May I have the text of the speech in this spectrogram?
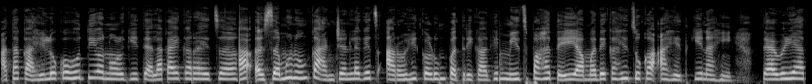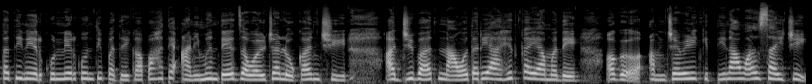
आता काही लोक होती अनोळखी त्याला काय करायचं? हा, असं म्हणून कांचन लगेच आरोहीकडून पत्रिका घे. मीच पाहते यामध्ये काही चुका आहेत की नाही? त्यावेळी आता ती निरखून निरखून ती पत्रिका पाहते आणि म्हणते जवळच्या लोकांची. अजिबात नावं तरी आहेत का यामध्ये? अगं आमच्या वेळी किती नावं असायची?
